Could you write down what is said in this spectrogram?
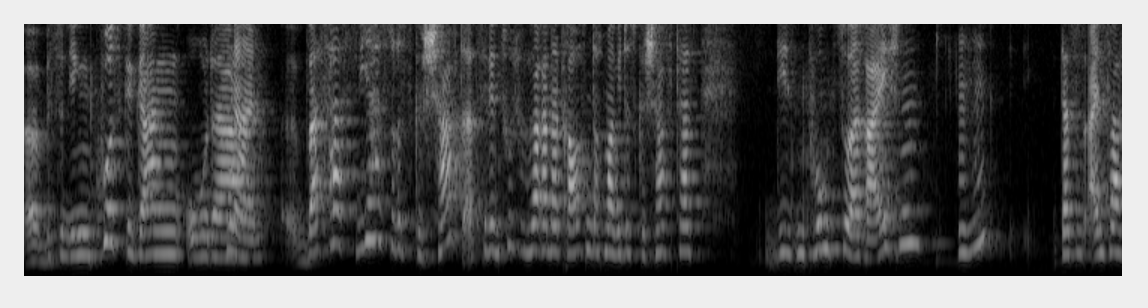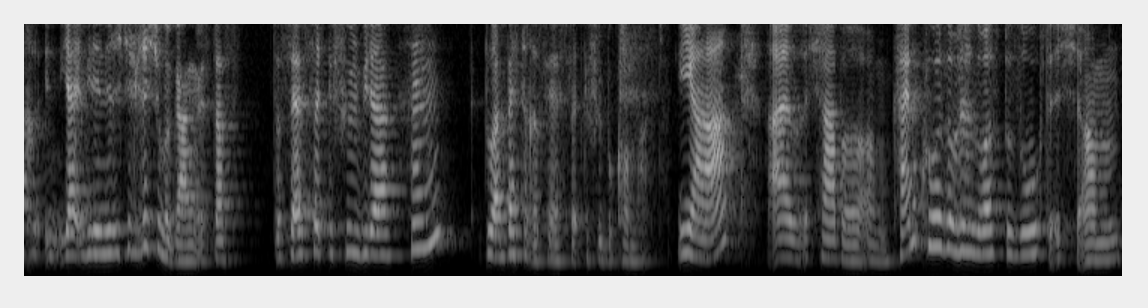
äh, bist du in irgendeinen Kurs gegangen? Oder Nein. Äh, was hast, wie hast du das geschafft? Erzähl den Zuhörern da draußen doch mal, wie du es geschafft hast, diesen Punkt zu erreichen, dass es einfach in, ja, wieder in die richtige Richtung gegangen ist, dass das Selbstwertgefühl wieder, du ein besseres Selbstwertgefühl bekommen hast. Ja, also ich habe ähm, keine Kurse oder sowas besucht. Ich, ähm,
